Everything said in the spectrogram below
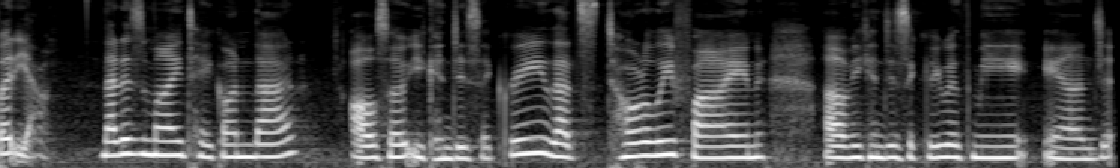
But yeah, that is my take on that. Also, you can disagree. That's totally fine. Um, you can disagree with me, and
